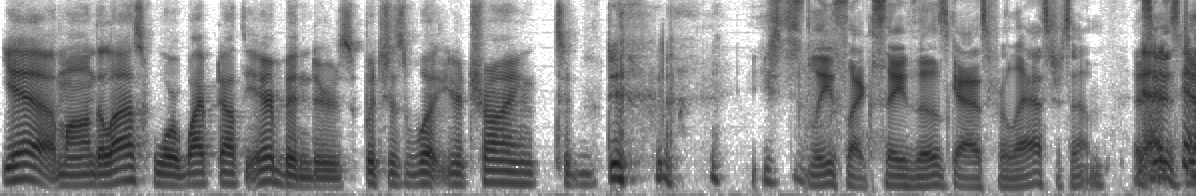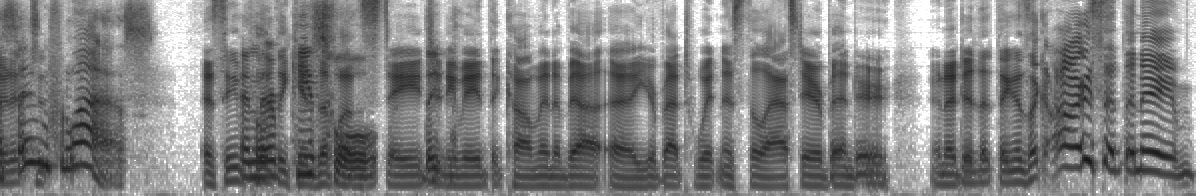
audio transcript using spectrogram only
yeah, Amon, the last war wiped out the airbenders, which is what you're trying to do. You should at least like save those guys for last or something. As yeah, he was yeah, save them to- for last. as he and pulled the kids up on peaceful. stage They- and he made the comment about uh, you're about to witness the last Airbender, and I did that thing. I was like, oh, I said the name.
